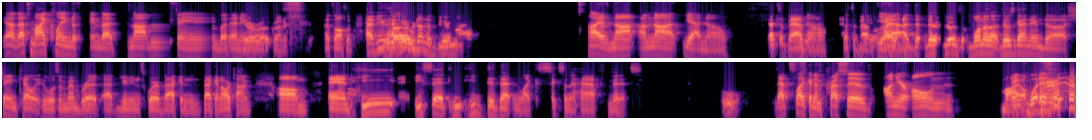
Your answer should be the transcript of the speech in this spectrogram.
yeah that's my claim to fame that's not fame but anyway You're a road runner. That's awesome. Have you have you ever done the beer mile? i have not i'm not yeah no That's a bad No. one. That's a bad one. Yeah. I, I, there, there was one of the, there was a guy named uh, Shane Kelly who was a member at, at Union Square back in back in our time, um, and he he said he he did that in like six and a half minutes. Ooh, that's like an impressive on your own mile. what is it?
